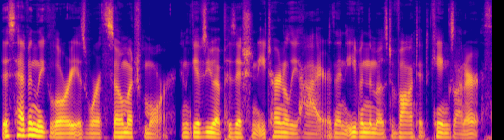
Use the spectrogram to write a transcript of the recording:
This heavenly glory is worth so much more and gives you a position eternally higher than even the most vaunted kings on earth.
